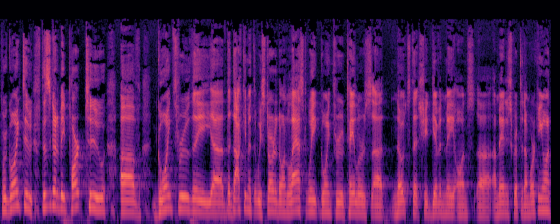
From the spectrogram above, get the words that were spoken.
We're going to. This is going to be part two of going through the uh, the document that we started on last week. Going through Taylor's uh, notes that she'd given me on uh, a manuscript that I'm working on.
